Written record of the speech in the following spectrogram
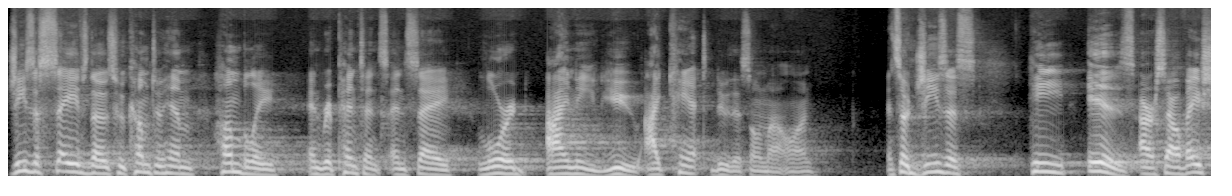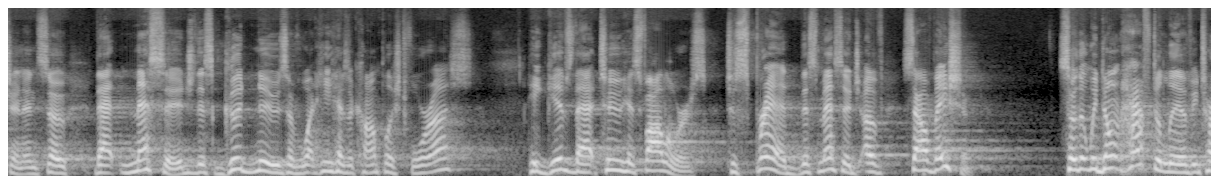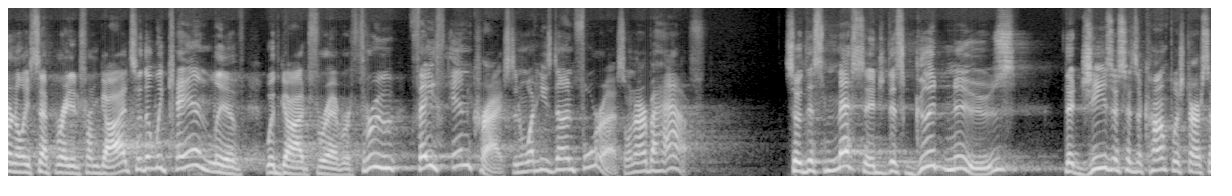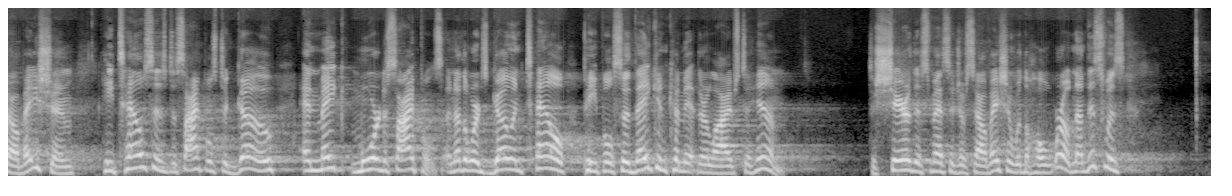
Jesus saves those who come to him humbly in repentance and say, Lord, I need you. I can't do this on my own. And so Jesus he is our salvation. And so, that message, this good news of what He has accomplished for us, He gives that to His followers to spread this message of salvation. so that we don't have to live eternally separated from God, so that we can live with God forever through faith in Christ and what He's done for us on our behalf. So, this message, this good news that Jesus has accomplished our salvation, He tells His disciples to go and make more disciples. In other words, go and tell people so they can commit their lives to Him, to share this message of salvation with the whole world. Now, this was,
